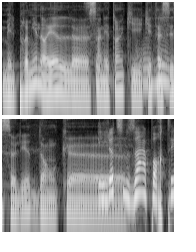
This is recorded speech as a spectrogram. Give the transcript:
Mais le premier Noël, euh, c'en est un qui, est- Mhm. assez solide. Donc, euh, Et là, tu nous as apporté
